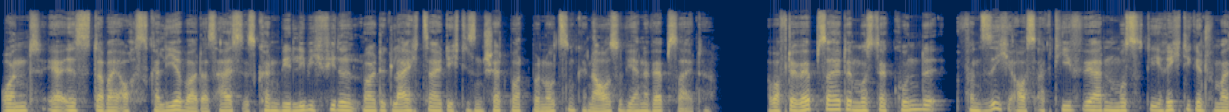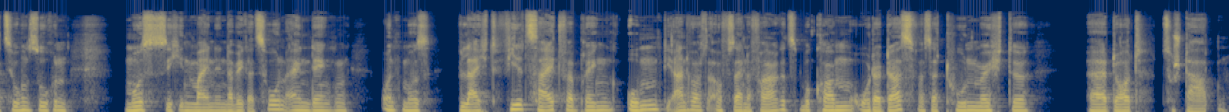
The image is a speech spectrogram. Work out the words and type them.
und er ist dabei auch skalierbar. Das heißt, es können beliebig viele Leute gleichzeitig diesen Chatbot benutzen, genauso wie eine Webseite. Aber auf der Webseite muss der Kunde von sich aus aktiv werden, muss die richtige Information suchen, muss sich in meine Navigation eindenken und muss vielleicht viel Zeit verbringen, um die Antwort auf seine Frage zu bekommen oder das, was er tun möchte, äh, dort zu starten.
